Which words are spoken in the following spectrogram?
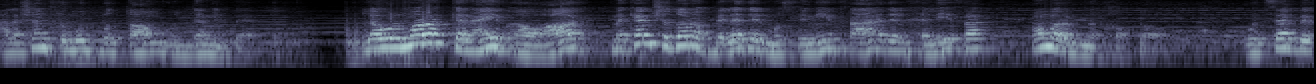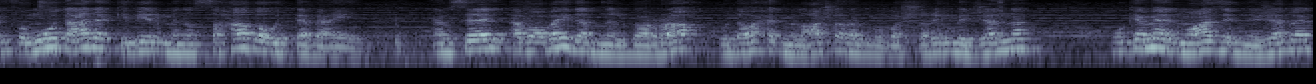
علشان تموت بالطاعون قدام الباب. لو المرض كان عيب أو عار ما كانش ضرب بلاد المسلمين في عهد الخليفة عمر بن الخطاب وتسبب في موت عدد كبير من الصحابة والتابعين أمثال أبو عبيدة بن الجراح وده واحد من العشرة المبشرين بالجنة وكمان معاذ بن جبل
